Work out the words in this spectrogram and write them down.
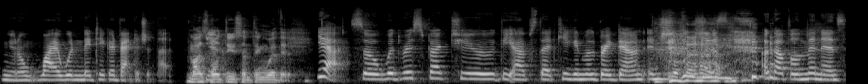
you know why wouldn't they take advantage of that Might as well yeah. do something with it. yeah so with respect to the apps that keegan will break down in just a couple minutes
